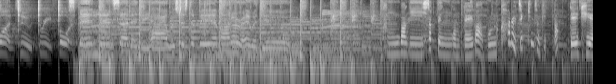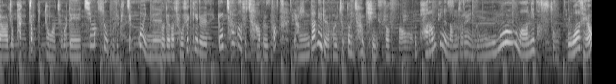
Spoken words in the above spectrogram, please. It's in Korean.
One, two, three, four. Spending 70 hours just to be in Monterey with you. 강박이 시작된 건 내가 몰카를 찍힌 적이 있다? 내 뒤에 아주 바짝 붙어가지고 내 치마 속으로 이렇게 찍고 있는 내가 저 새끼를 쫓아가서 잡을까? 양다리를 걸쳤던 적이 있었어 바람 피는 남자를 너무 많이 봤어 뭐 하세요?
